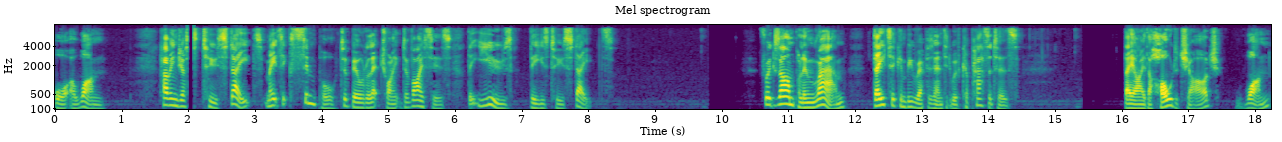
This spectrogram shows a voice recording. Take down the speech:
or a 1. Having just two states makes it simple to build electronic devices that use these two states. For example, in RAM, data can be represented with capacitors, they either hold a charge, 1,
